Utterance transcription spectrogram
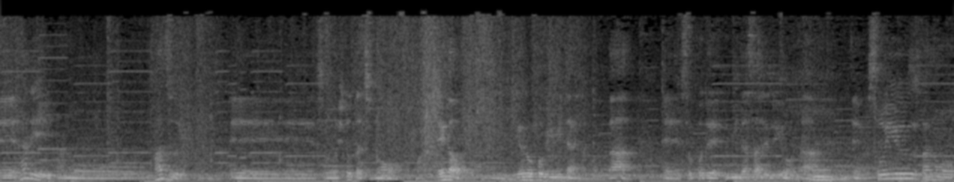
えー、やはり、あのまず、えその人たちの、まあ、笑顔喜びみたいなものが、えー、そこで生み出されるような、うん、えー、そういうあの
